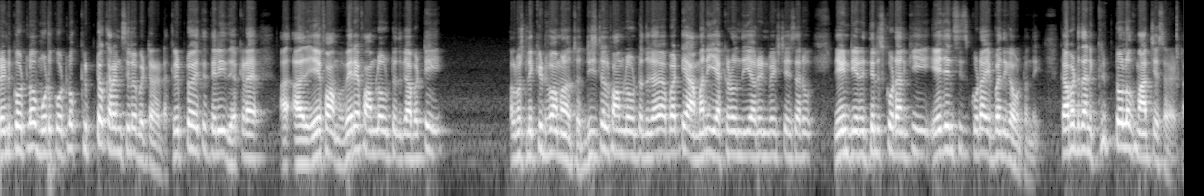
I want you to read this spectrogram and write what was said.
రెండు కోట్లు మూడు కోట్లు క్రిప్టో కరెన్సీలో పెట్టారట. క్రిప్టో అయితే తెలియదు. ఎక్కడ ఏ ఫామ్ వేరే ఫామ్లో ఉంటుంది కాబట్టి ఆల్మోస్ట్ లిక్విడ్ ఫామ్ అనవచ్చు డిజిటల్ ఫామ్లో ఉంటుంది కాబట్టి ఆ మనీ ఎక్కడ ఉంది ఎవరు ఇన్వెస్ట్ చేశారు ఏంటి అని తెలుసుకోవడానికి ఏజెన్సీస్ కూడా ఇబ్బందిగా ఉంటుంది. కాబట్టి దాన్ని క్రిప్టోలోకి మార్చేశారట.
